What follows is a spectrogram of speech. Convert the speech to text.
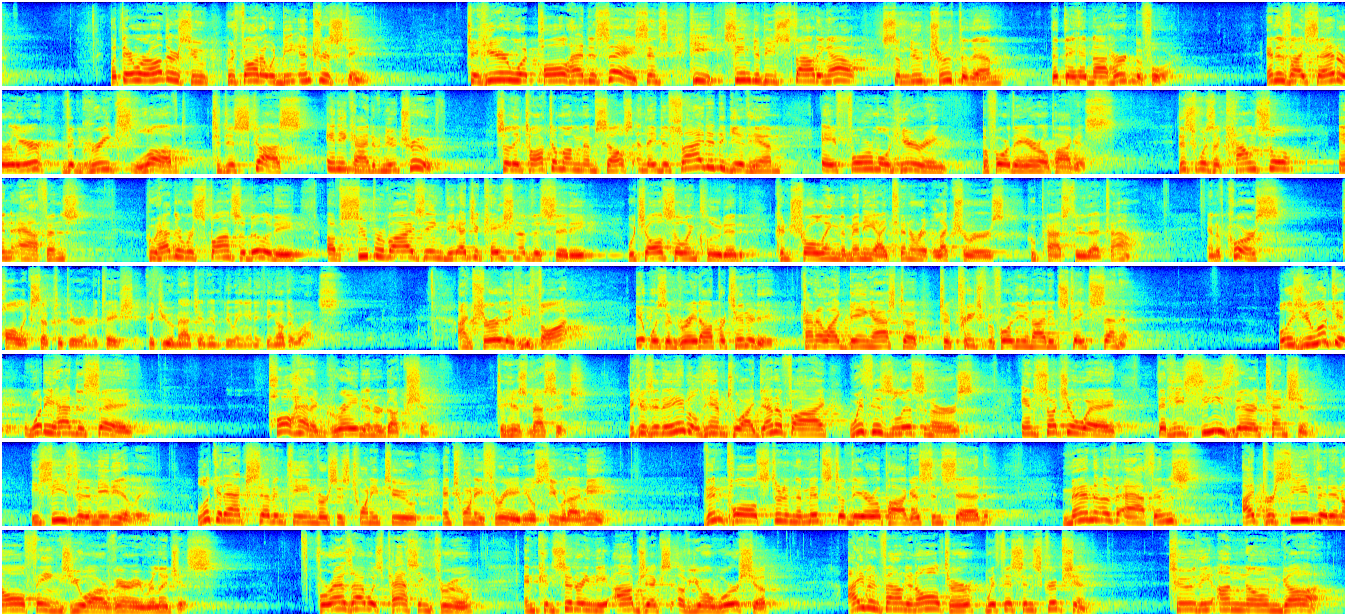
But there were others who, who thought it would be interesting to hear what Paul had to say, since he seemed to be spouting out some new truth to them that they had not heard before. And as I said earlier, the Greeks loved to discuss any kind of new truth. So they talked among themselves and they decided to give him a formal hearing before the Areopagus. This was a council in Athens who had the responsibility of supervising the education of the city, which also included controlling the many itinerant lecturers who passed through that town. And of course, Paul accepted their invitation. Could you imagine him doing anything otherwise? I'm sure that he thought it was a great opportunity, kind of like being asked to, to preach before the United States Senate. Well, as you look at what he had to say, Paul had a great introduction to his message because it enabled him to identify with his listeners in such a way that he seized their attention. He seized it immediately. Look at Acts 17, verses 22 and 23, and you'll see what I mean. Then Paul stood in the midst of the Areopagus and said, Men of Athens, I perceive that in all things you are very religious. For as I was passing through, and considering the objects of your worship, I even found an altar with this inscription to the unknown God.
